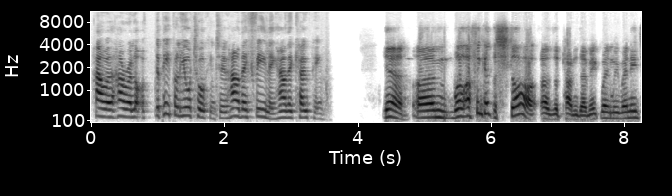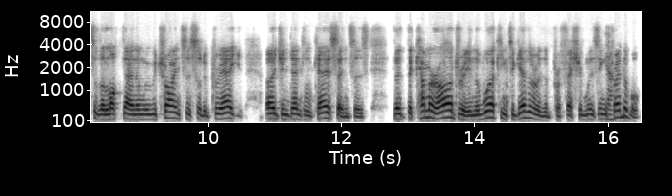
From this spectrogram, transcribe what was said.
How are, how are a lot of the people you're talking to, how are they feeling? How are they coping? Yeah, um, well, I think at the start of the pandemic, when we went into the lockdown and we were trying to sort of create urgent dental care centres, that the camaraderie and the working together of the profession was incredible.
